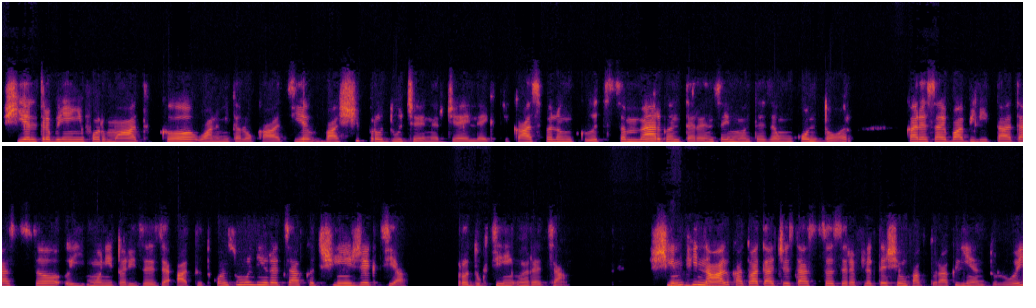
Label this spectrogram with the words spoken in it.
Și el trebuie informat că o anumită locație va și produce energie electrică, astfel încât să meargă în teren să-i monteze un contor care să aibă abilitatea să îi monitorizeze atât consumul din rețea, cât și injecția producției în rețea. Și în mhm. final, ca toate acestea să se reflecte și în factura clientului,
